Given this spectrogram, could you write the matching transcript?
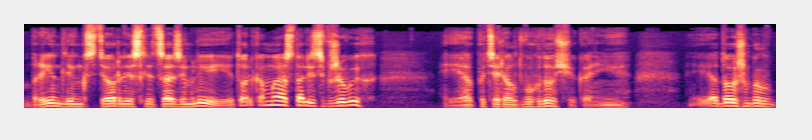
Бриндлинг стерли с лица земли, и только мы остались в живых. Я потерял двух дочек, они... Я должен был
